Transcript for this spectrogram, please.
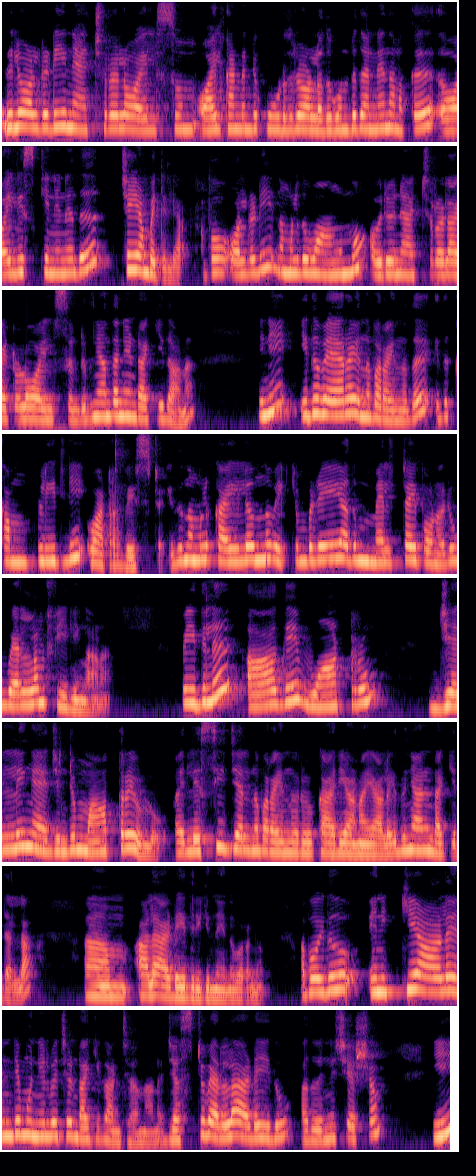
ഇതിൽ ഓൾറെഡി നാച്ചുറൽ ഓയിൽസും ഓയിൽ കണ്ടന്റ് കൂടുതലും ഉള്ളത് കൊണ്ട് തന്നെ നമുക്ക് ഓയിലി സ്കിന്നിന് ഇത് ചെയ്യാൻ പറ്റില്ല. അപ്പോൾ ഓൾറെഡി നമ്മളിത് വാങ്ങുമ്പോൾ ഒരു നാച്ചുറൽ ആയിട്ടുള്ള ഓയിൽസ് ഉണ്ട്. ഇത് ഞാൻ തന്നെ ഉണ്ടാക്കിയതാണ്. ഇനി ഇത് വേറെ എന്ന് പറയുന്നത് ഇത് കംപ്ലീറ്റ്ലി വാട്ടർ ബേസ്ഡ് ഇത് നമ്മൾ കയ്യിലൊന്ന് വെക്കുമ്പോഴേ അത് മെൽറ്റായി പോകണം ഒരു വെള്ളം ഫീലിംഗ് ആണ്. അപ്പോൾ ഇതിൽ ആകെ വാട്ടറും ജെല്ലിങ് ഏജന്റും മാത്രമേ ഉള്ളൂ. ലെസ്സി ജെൽ എന്ന് പറയുന്ന ഒരു കാര്യമാണ് അയാൾ. ഇത് ഞാൻ ഉണ്ടാക്കിയതല്ല. ആളെ ആഡ് ചെയ്തിരിക്കുന്നതെന്ന് പറഞ്ഞു. അപ്പോൾ ഇത് എനിക്ക് ആൾ എന്റെ മുന്നിൽ വെച്ച് ഉണ്ടാക്കി കാണിച്ചു തന്നാണ്. ജസ്റ്റ് വെള്ളം ആഡ് ചെയ്തു. അതിന് ശേഷം ഈ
